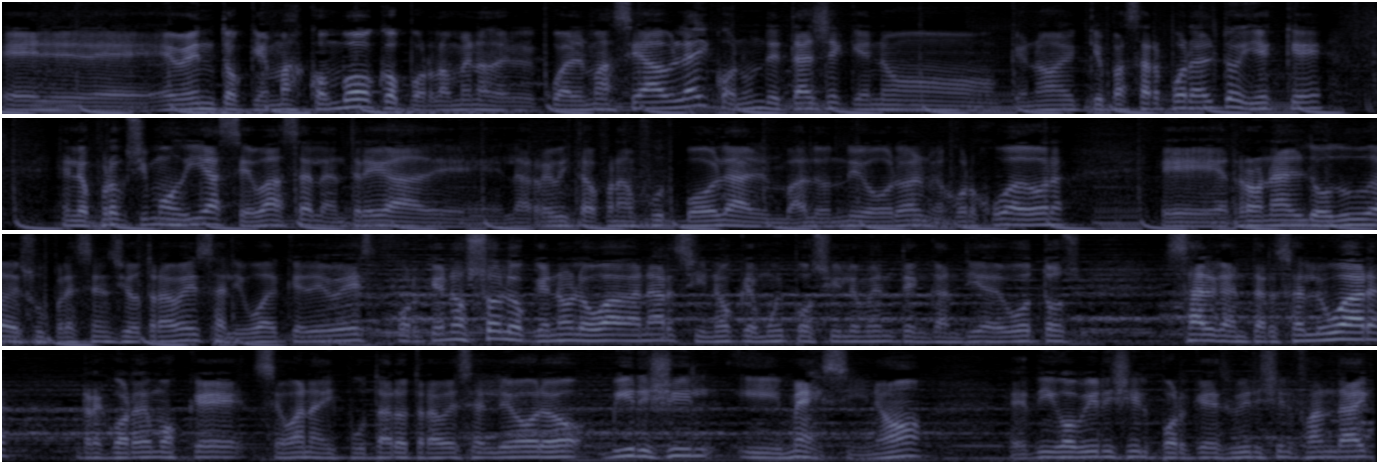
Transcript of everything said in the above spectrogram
el eh, evento que más convoco, por lo menos del cual más se habla, y con un detalle que no, que no hay que pasar por alto, y es que en los próximos días se va a hacer la entrega de la revista Fran Fútbol al Balón de Oro, al mejor jugador. Eh, Ronaldo duda de su presencia otra vez, al igual que Debes, porque no solo que no lo va a ganar, sino que muy posiblemente en cantidad de votos salga en tercer lugar. Recordemos que se van a disputar otra vez el de oro Virgil y Messi, ¿no? Eh, digo Virgil porque es Virgil van Dijk,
